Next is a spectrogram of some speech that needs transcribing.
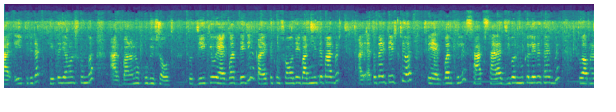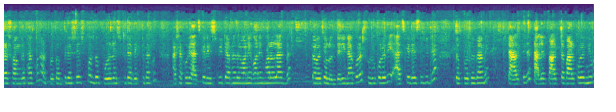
আর এই পিঠেটা খেতে যেমন সুন্দর আর বানানো খুবই সহজ। তো যে কেউ একবার দেখলে বাড়িতে খুব সহজেই বানিয়ে নিতে পারবে। আর এতটাই টেস্টি হয় সে একবার খেলে স্বাদ সারা জীবন মুখে লেগে থাকবে। তো আপনারা সঙ্গে থাকুন আর প্রথম থেকে শেষ পর্যন্ত পুরো রেসিপিটা দেখতে থাকুন। আশা করি আজকের রেসিপিটা আপনাদের অনেক অনেক ভালো লাগবে। তবে চলুন দেরি না করে শুরু করে দিই আজকের রেসিপিটা তো প্রথমে আমি তাল থেকে তালের পাল্পটা বার করে নেব।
